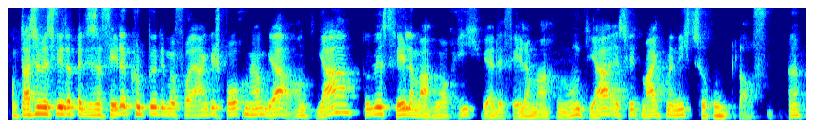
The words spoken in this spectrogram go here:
Und da sind wir jetzt wieder bei dieser Fehlerkultur, die wir vorher angesprochen haben. Ja, und ja, du wirst Fehler machen, auch ich werde Fehler machen. Und ja, es wird manchmal nicht so rund laufen. Ja.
